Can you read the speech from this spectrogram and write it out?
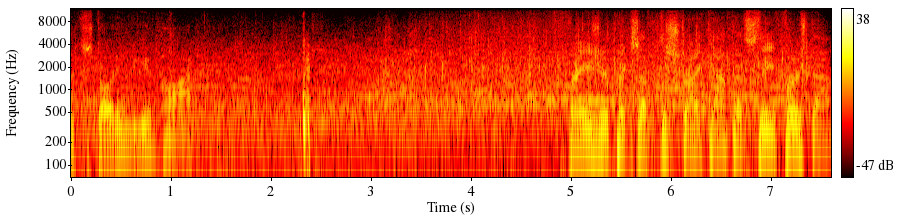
It's starting to get hot. Frazier picks up the strikeout. That's the first out.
